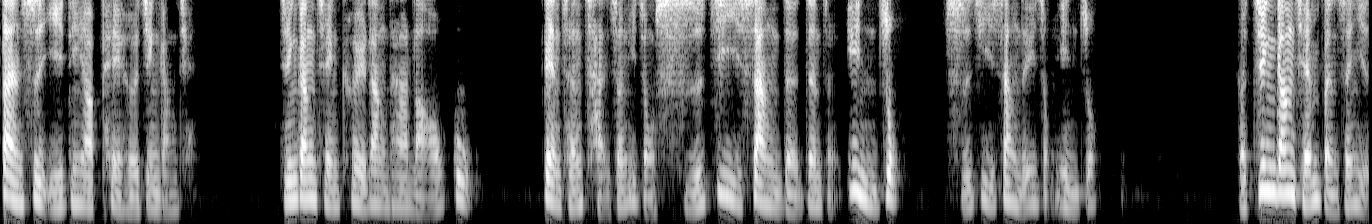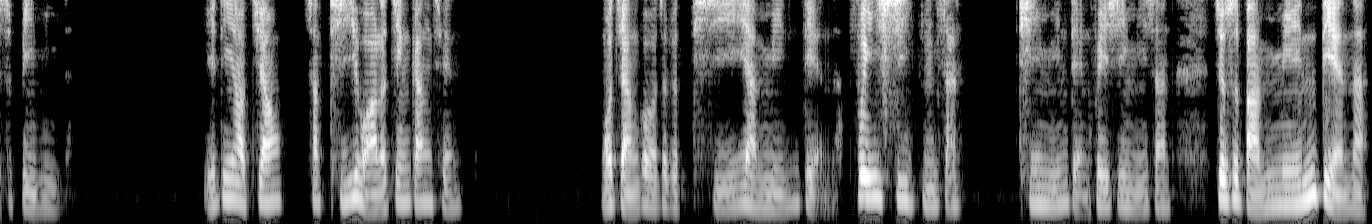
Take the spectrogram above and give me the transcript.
但是一定要配合金刚拳。金刚拳可以让它牢固，变成产生一种实际上的这种运作，实际上的一种运作。而金刚拳本身也是秘密的，一定要教。像提法的金刚拳，我讲过这个提呀，明点的飞西弥山，提明点飞西弥山，就是把明点呐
